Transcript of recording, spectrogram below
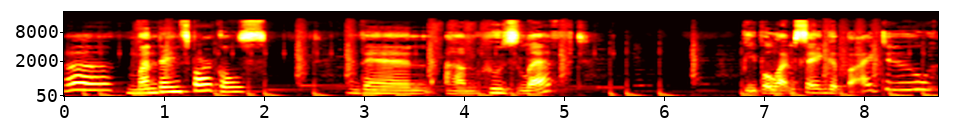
uh, mundane sparkles. And then um, who's left? People I'm saying goodbye to.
